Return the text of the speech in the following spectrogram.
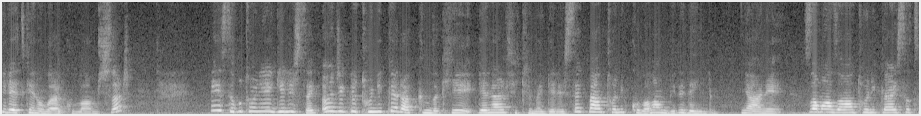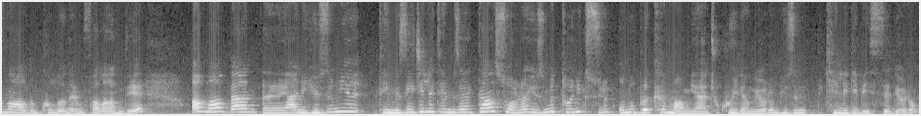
bir etken olarak kullanmışlar. Neyse bu toniğe gelirsek, öncelikle tonikler hakkındaki genel fikrime gelirsek ben tonik kullanan biri değilim. Yani zaman zaman tonikler satın aldım, kullanırım falan diye. Ama ben e, yani yüzümü temizleyiciyle temizledikten sonra yüzüme tonik sürüp onu bırakamam yani çok huylanıyorum. Yüzüm kirli gibi hissediyorum.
